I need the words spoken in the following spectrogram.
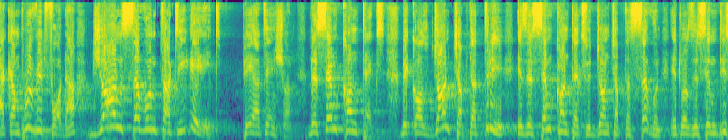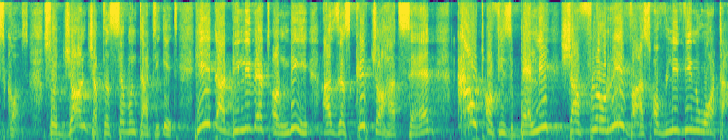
I can prove it further. John 7 38. Pay attention. The same context because John chapter 3 is the same context with John chapter 7. It was the same discourse. So, John chapter 7 38. He that believeth on me, as the scripture had said, out of his belly shall flow rivers of living water.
